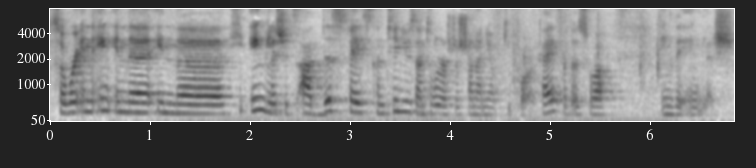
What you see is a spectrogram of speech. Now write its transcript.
So we're in the, in the in the English. It's add. This phase continues until Rosh Hashanah and Yom Kippur. Okay, for those who are in the English.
